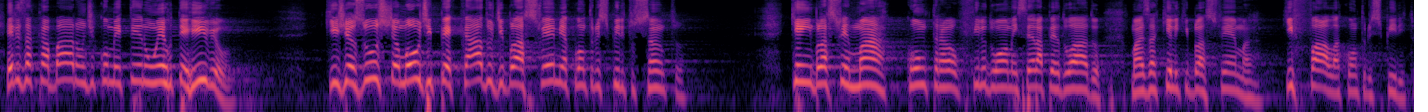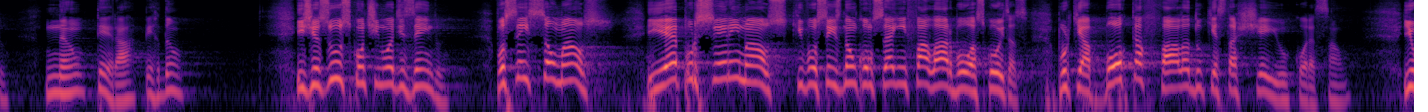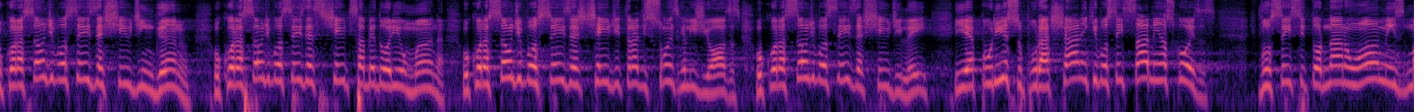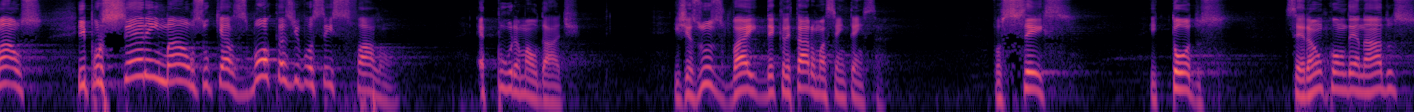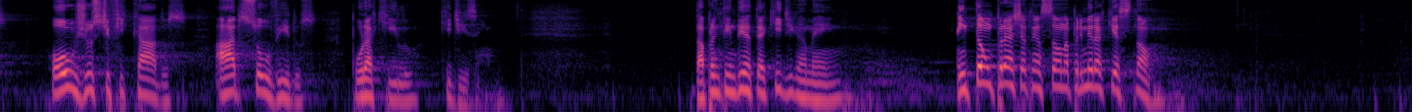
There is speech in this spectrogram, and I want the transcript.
Eles acabaram de cometer um erro terrível, que Jesus chamou de pecado de blasfêmia contra o Espírito Santo. Quem blasfemar contra o Filho do Homem será perdoado, mas aquele que blasfema, que fala contra o Espírito, não terá perdão. E Jesus continua dizendo: vocês são maus, e é por serem maus que vocês não conseguem falar boas coisas, porque a boca fala do que está cheio o coração. E o coração de vocês é cheio de engano, o coração de vocês é cheio de sabedoria humana, o coração de vocês é cheio de tradições religiosas, o coração de vocês é cheio de lei, e é por isso, por acharem que vocês sabem as coisas, vocês se tornaram homens maus, e por serem maus, o que as bocas de vocês falam é pura maldade. E Jesus vai decretar uma sentença: vocês e todos serão condenados ou justificados, absolvidos por aquilo que dizem. Dá para entender até aqui? Diga amém. Então preste atenção na primeira questão.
